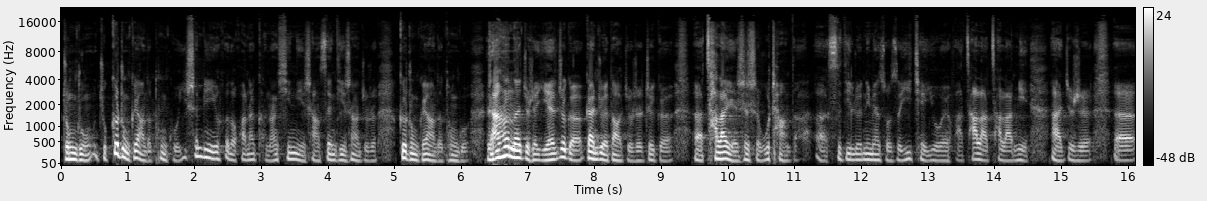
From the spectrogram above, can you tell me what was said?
种种就各种各样的痛苦。一生病以后的话，呢可能心理上、身体上就是各种各样的痛苦。然后呢，就是也这个感觉到，就是这个呃，刹那也是是无常的。呃，《四谛论》里面所说一切有为法，刹那刹那灭啊，就是呃，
